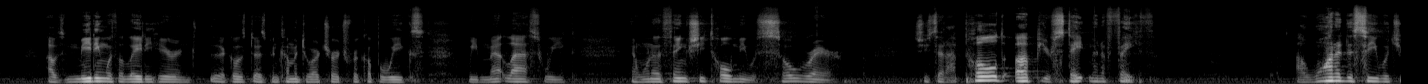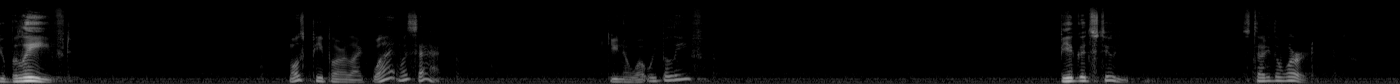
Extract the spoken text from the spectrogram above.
I was meeting with a lady here that has been coming to our church for a couple weeks. We met last week, and one of the things she told me was so rare. She said, I pulled up your statement of faith. I wanted to see what you believed. Most people are like, What? What's that? Do you know what we believe? Be a good student. Study the Word.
